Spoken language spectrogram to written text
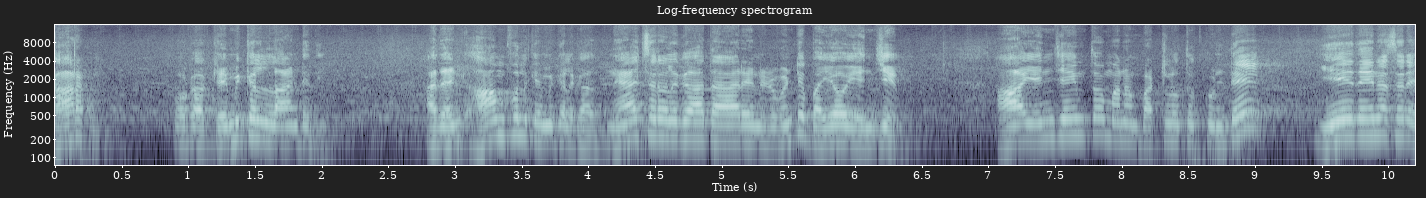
కారకం ఒక కెమికల్ లాంటిది. అది హార్మ్ఫుల్ కెమికల్ కాదు న్యాచురల్గా తయారైనటువంటి బయో ఎంజైమ్. ఆ ఎంజైమ్తో మనం బట్టలు ఉతుక్కుంటే ఏదైనా సరే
